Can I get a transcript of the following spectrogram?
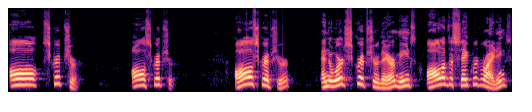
all scripture. All scripture. All scripture. And the word scripture there means all of the sacred writings.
